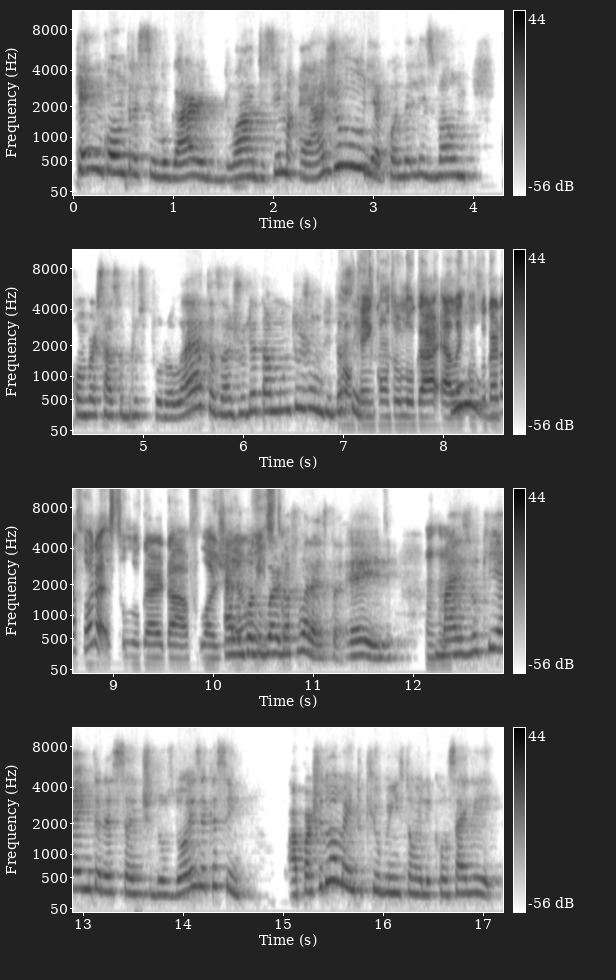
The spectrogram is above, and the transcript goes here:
Quem encontra esse lugar lá de cima é a Júlia. Quando eles vão conversar sobre os puroletas, a Júlia tá muito junto. Então, Não, assim, quem encontra o lugar, ela uh, encontra o lugar da floresta, o lugar da lojinha. Ela é encontra o lugar da floresta, é ele. Uhum. Mas o que é interessante dos dois é que assim, a partir do momento que o Winston ele consegue,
